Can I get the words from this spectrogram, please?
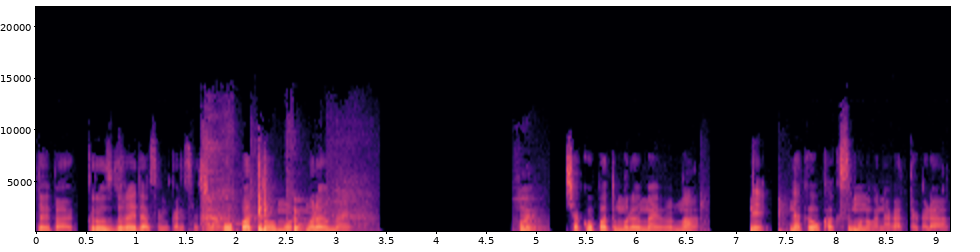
例えばクローズドライダーさんからさ遮光パッドをも もらう前。はい。遮光パッドもらう前はまあね中を隠すものがなかったから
